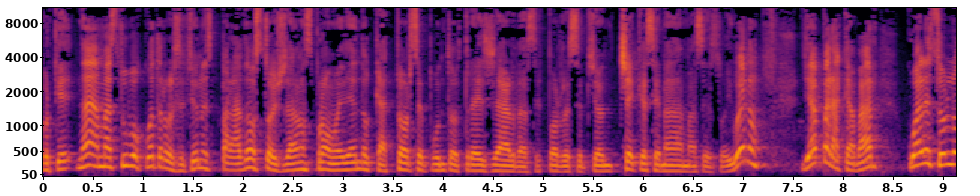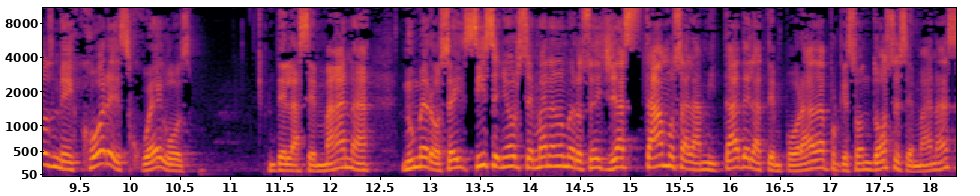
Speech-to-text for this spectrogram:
porque nada más tuvo cuatro recepciones para dos touchdowns, promediando 14.3 yardas por recepción. Chéquese nada más eso. Y bueno, ya para acabar, ¿cuáles son los mejores juegos de la semana número 6. Sí, señor, semana número 6. Ya estamos a la mitad de la temporada porque son 12 semanas.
